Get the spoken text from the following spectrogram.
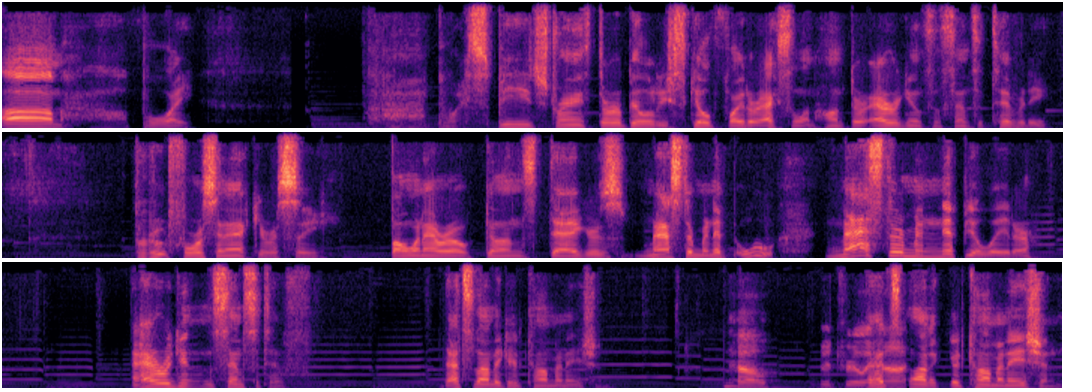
Um, oh boy. Ah, boy, speed, strength, durability, skilled fighter, excellent hunter, arrogance and sensitivity, brute force and accuracy, bow and arrow, guns, daggers, master manip. Ooh, master manipulator, arrogant and sensitive. That's not a good combination. No, it's really not. That's not. not a good combination.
